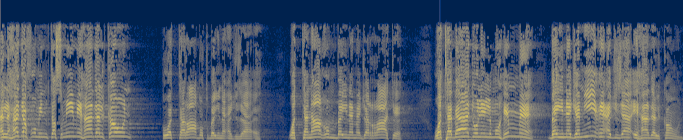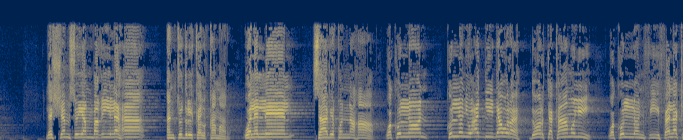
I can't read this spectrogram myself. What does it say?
الهدف من تصميم هذا الكون هو الترابط بين أجزائه والتناغم بين مجراته وتبادل المهمه بين جميع أجزاء هذا الكون. لا الشمس ينبغي لها أن تدرك القمر ولا الليل سابق النهار. وكل كل يؤدي دوره دور تكاملي. وكل في فلك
